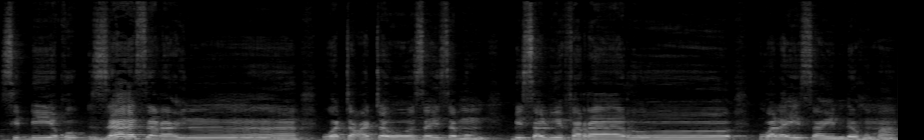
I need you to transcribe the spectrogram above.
صديق ذا سرع وتعته سيسم بسلو فرار. وليس عندهما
